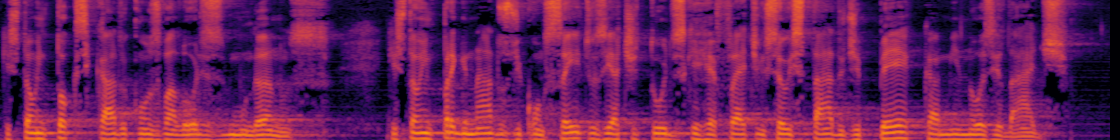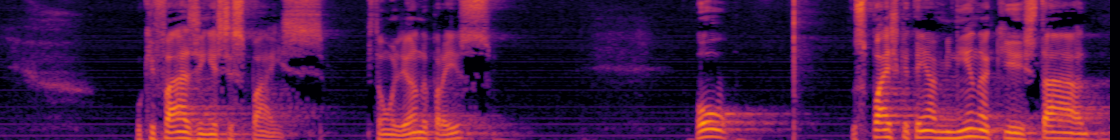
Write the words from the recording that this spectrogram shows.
que estão intoxicados com os valores mundanos, que estão impregnados de conceitos e atitudes que refletem seu estado de pecaminosidade. O que fazem esses pais? Estão olhando para isso? Ou os pais que têm a menina que está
